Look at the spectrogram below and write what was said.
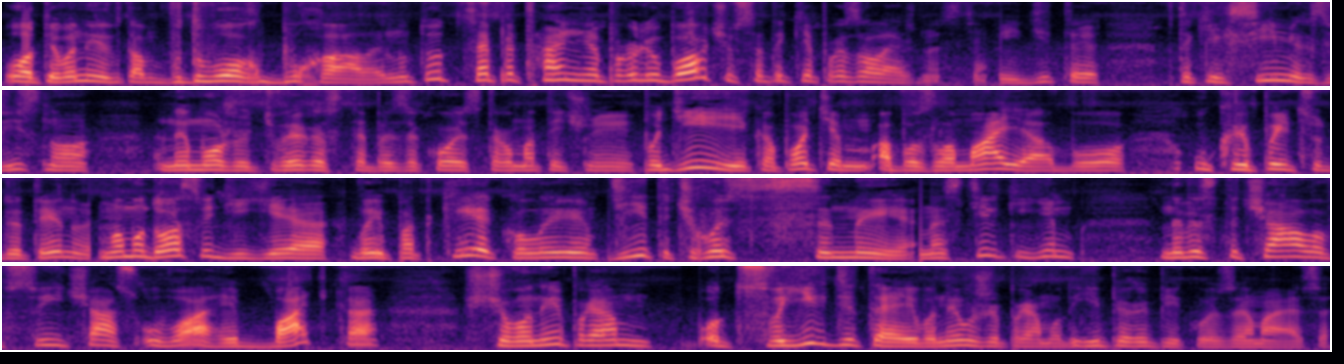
от і вони там вдвох бухали. Ну тут це питання про любов чи все-таки про залежності. І діти в таких сім'ях, звісно, не можуть вирости без якоїсь травматичної події, яка потім або зламає, або укріпить цю дитину. В моєму досвіді є випадки, коли діти чогось сини настільки їм не вистачало в свій час уваги батька, що вони прям от своїх дітей вони вже прямо от гіперопікою займаються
